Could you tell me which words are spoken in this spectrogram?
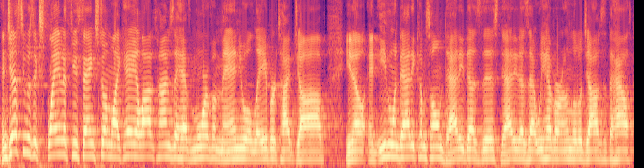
And Jesse was explaining a few things to him, like, hey, a lot of times they have more of a manual labor type job, you know, and even when daddy comes home, daddy does this, daddy does that. We have our own little jobs at the house.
